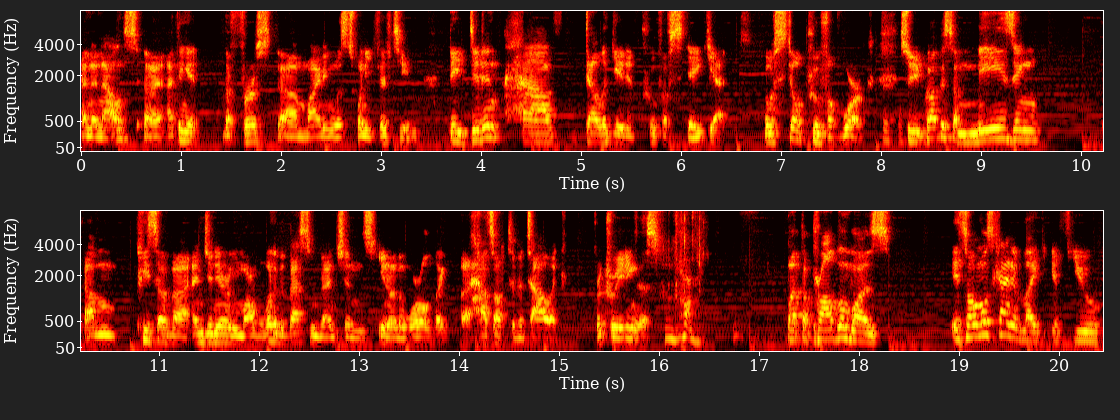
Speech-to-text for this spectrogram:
and announced, uh, I think it, the first uh, mining was 2015, they didn't have delegated proof of stake yet. It was still proof of work. Mm-hmm. So you've got this amazing um, piece of uh, engineering marvel, one of the best inventions you know in the world. Like uh, hats off to Vitalik for creating this. Yeah. But the problem was, it's almost kind of like if you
